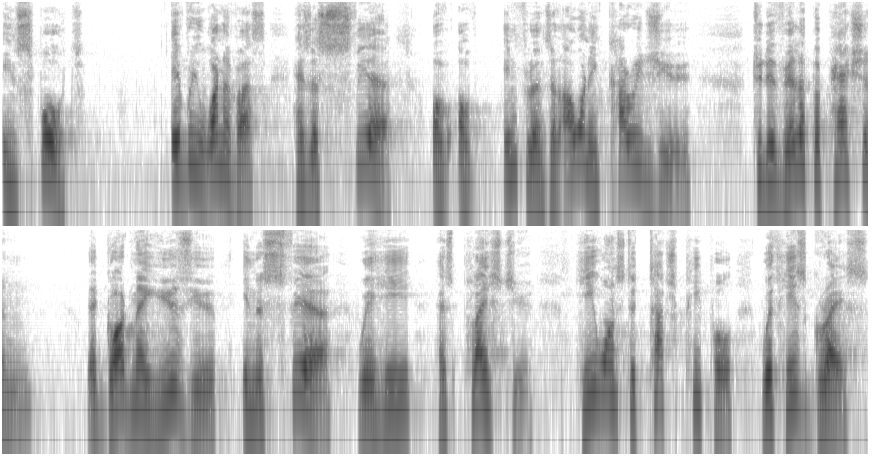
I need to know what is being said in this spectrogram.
in sport. Every one of us has a sphere of, of influence. And I want to encourage you to develop a passion that God may use you in the sphere where He has placed you. He wants to touch people with His grace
